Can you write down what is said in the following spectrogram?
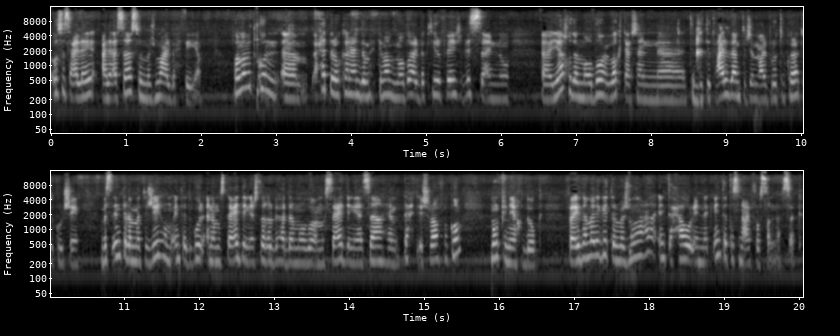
أسس عليه على أساسه المجموعة البحثية. فما بتكون حتى لو كان عندهم اهتمام بموضوع البكتيروفيج لسه إنه ياخذ الموضوع وقت عشان آه، تبدأ تتعلم تجمع البروتوكولات وكل شيء. بس أنت لما تجيهم وأنت تقول أنا مستعد إني أشتغل بهذا الموضوع مستعد إني أساهم تحت إشرافكم ممكن ياخذوك. فإذا ما لقيت المجموعة أنت حاول إنك أنت تصنع الفرصة لنفسك.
